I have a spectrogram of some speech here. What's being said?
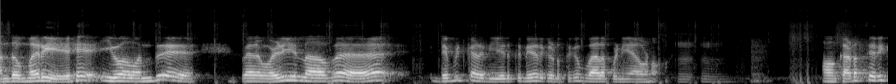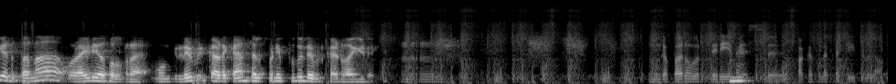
அந்த மாதிரி இவன் வந்து வேற வழி இல்லாம டெபிட் கார்டு நீ எடுத்துனே இருக்கிறதுக்கு வேலை பண்ணி ஆகணும் அவன் கடைசி வரைக்கும் எடுத்தானா ஒரு ஐடியா சொல்றேன். உங்க டெபிட் கார்டை கேன்சல் பண்ணி புது டெபிட் கார்டு வாங்கிடு. இங்க பாரு ஒரு பெரிய பேஸ் பக்கத்துல கட்டிட்டு இருக்கான்.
